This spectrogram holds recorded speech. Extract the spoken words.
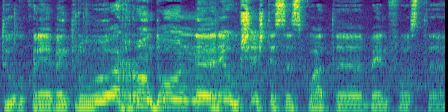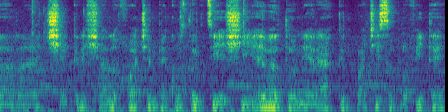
Ducure pentru Rondon reușește să scoată Ben Foster. Ce greșeală facem pe construcție și Everton era cât paci să profite.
